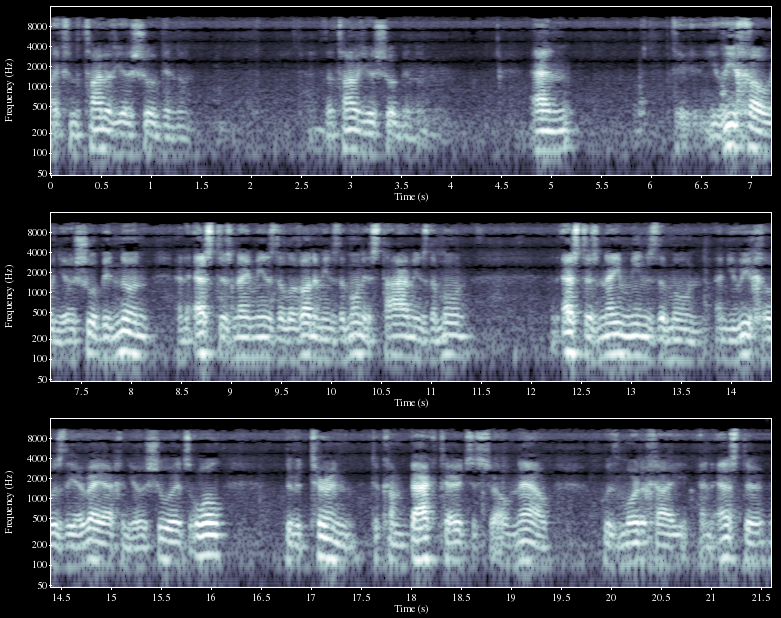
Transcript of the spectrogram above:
like from the time of Yehoshua bin Nun. The time of Yehoshua bin Nun, and Yericho and Yehoshua bin Nun, and Esther's name means the Levana means the moon, Estar means the moon, and Esther's name means the moon, and Yericho is the Areach, and Yehoshua. It's all the return to come back to Eretz Yisrael now with Mordechai and Esther,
